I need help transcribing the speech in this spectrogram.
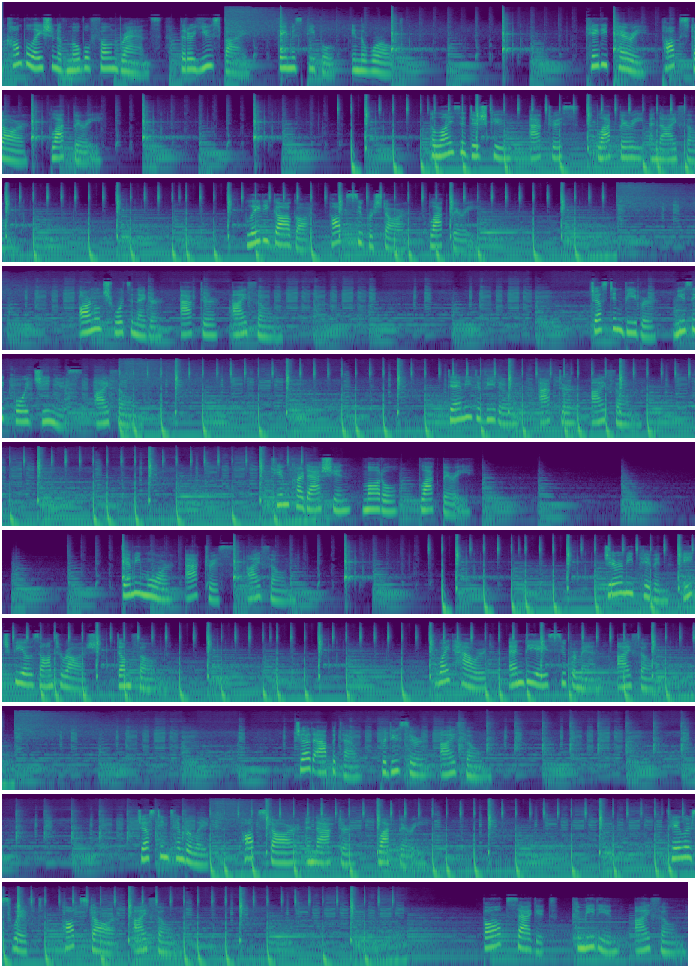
A compilation of mobile phone brands that are used by famous people in the world. Katy Perry, pop star, BlackBerry. Eliza Dushku, actress, BlackBerry and iPhone. Lady Gaga, pop superstar, BlackBerry. Arnold Schwarzenegger, actor, iPhone. Justin Bieber, music boy genius, iPhone. Danny DeVito, actor, iPhone. Kim Kardashian, model, BlackBerry. Demi Moore, actress, iPhone. Jeremy Piven, HBO's Entourage, dumb phone. Dwight Howard, NBA's Superman, iPhone. Judd Apatow, producer, iPhone. Justin Timberlake, pop star and actor, BlackBerry. Taylor Swift, pop star, iPhone. Bob Saget, comedian, iPhone.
